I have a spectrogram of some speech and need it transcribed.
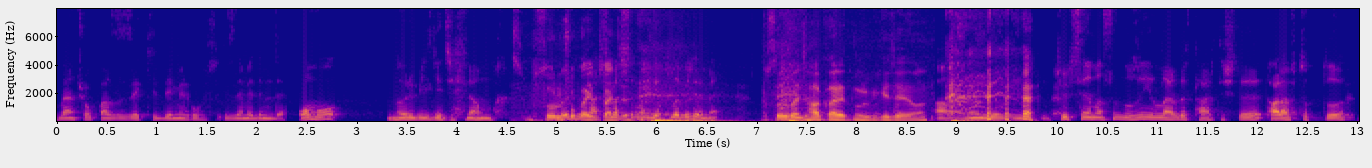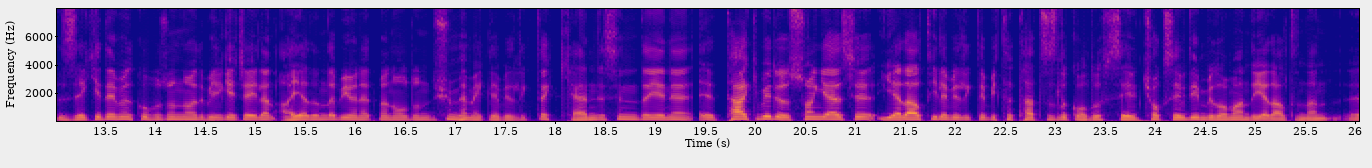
ben çok fazla Zeki Demirkubuz izlemedim de. O mu Nuri Bilge Ceylan mı? Bu soru Böyle çok ayıp bence. karşılaştırma yapılabilir mi? Bu soru bence hakaret Nuri Bilge Ceylan'a. Ama yıl- Türk sinemasının uzun yıllardır tartıştığı, taraf tuttuğu Zeki Demirkubuz'un Nuri Bilge Ceylan ayarında bir yönetmen olduğunu düşünmemekle birlikte kendisini de yeni e, takip ediyoruz. Son gerçi Yeraltı ile birlikte bir tık tatsızlık oldu. Sev, çok sevdiğim bir romandı Yeraltı'ndan e,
